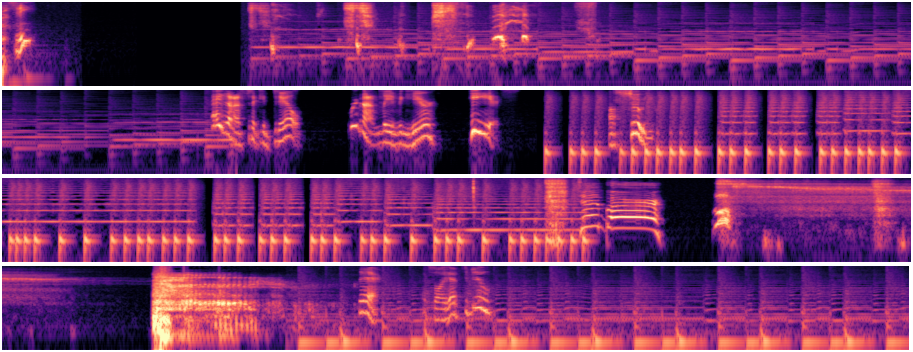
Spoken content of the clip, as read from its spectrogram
See? Hang on a second, Dale. We're not leaving here. He is. I'll show you. That's all you have to do.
